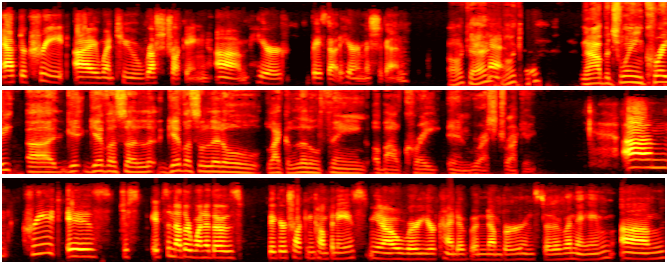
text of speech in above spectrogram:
after Crete, I went to Rush Trucking um, here, based out of here in Michigan. Okay. Yeah. Okay. Now between Crete, uh, gi- give us a give us a little like a little thing about Crete and rush trucking. Um, Crete is just it's another one of those bigger trucking companies, you know, where you're kind of a number instead of a name. Um,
